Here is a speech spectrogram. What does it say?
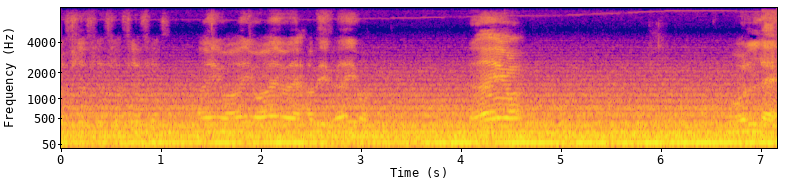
لف لف لف لف لف لف أيوه أيوه أيوه يا حبيبي أيوه. أيوه. ولا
